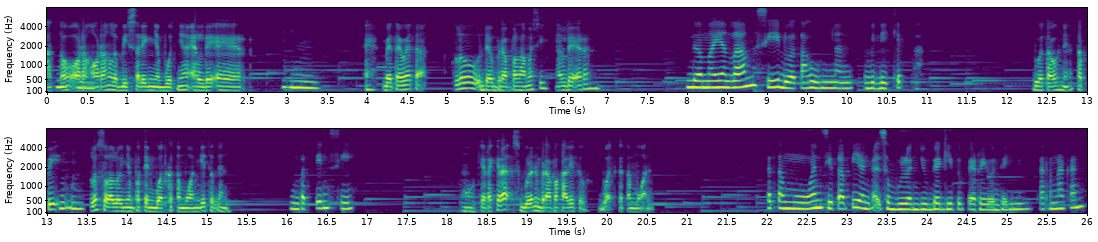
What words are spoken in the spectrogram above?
Atau orang-orang lebih sering nyebutnya LDR. Hmm, Eh, BTW tak, lo udah berapa lama sih LDRan? Udah lumayan lama sih, dua tahunan, lebih dikit lah. Dua tahun ya, tapi Mm-mm. lo selalu nyempetin buat ketemuan gitu kan? Nyempetin sih, Oh, kira-kira sebulan berapa kali tuh buat ketemuan? ketemuan sih, tapi ya nggak sebulan juga gitu periodenya. Karena kan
